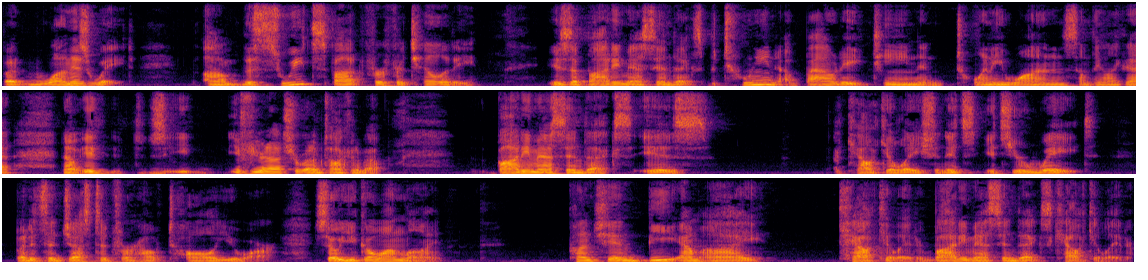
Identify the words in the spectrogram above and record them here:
but one is weight. Um, the sweet spot for fertility is a body mass index between about 18 and 21, something like that. Now, if if you're not sure what I'm talking about, body mass index is a calculation. It's it's your weight, but it's adjusted for how tall you are. So you go online punch in BMI calculator, body mass index calculator.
